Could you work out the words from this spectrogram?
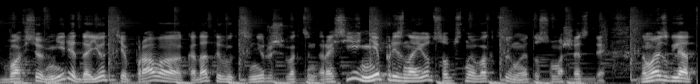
во всем мире дает тебе право, когда ты вакцинируешь вакцину. Россия не признает собственную вакцину, это сумасшествие. На мой взгляд,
